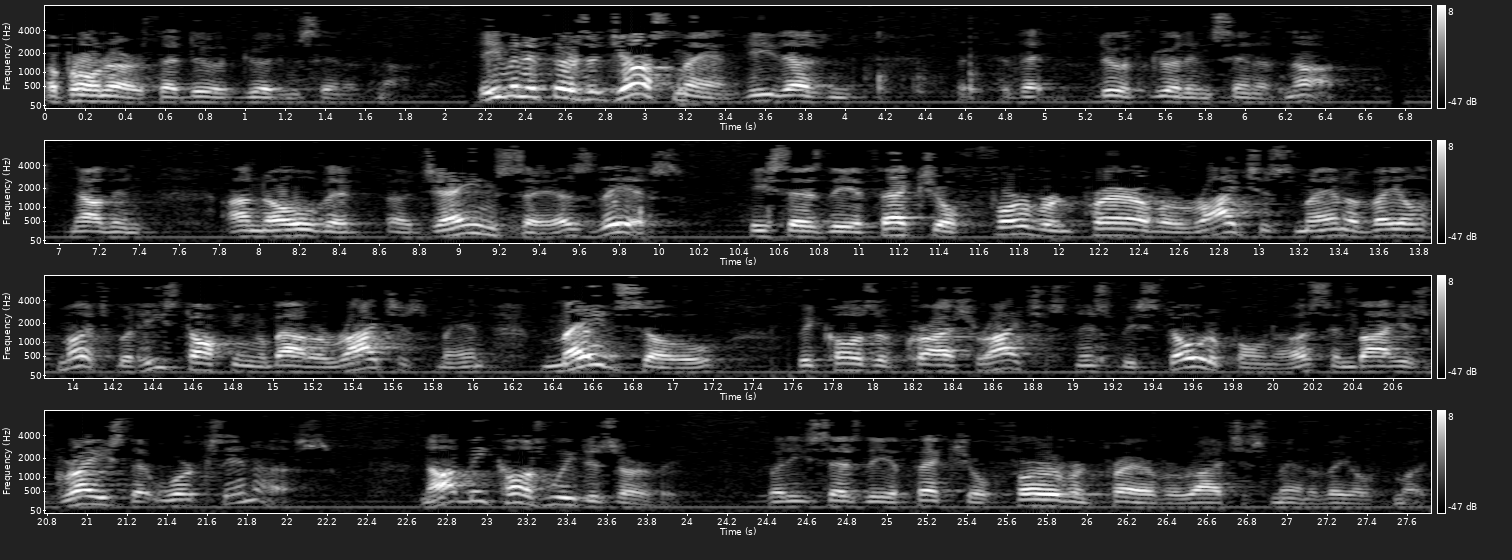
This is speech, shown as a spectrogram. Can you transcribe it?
upon earth that doeth good and sinneth not. Even if there's a just man, he doesn't that doeth good and sinneth not. Now then, I know that uh, James says this. He says, The effectual, fervent prayer of a righteous man availeth much. But he's talking about a righteous man made so because of Christ's righteousness bestowed upon us and by his grace that works in us. Not because we deserve it, but he says, The effectual, fervent prayer of a righteous man availeth much.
